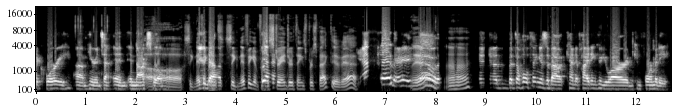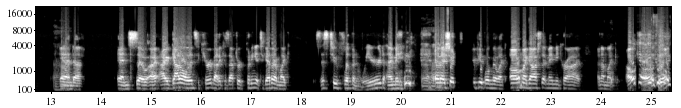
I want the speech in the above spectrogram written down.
a quarry um, here in, ta- in in Knoxville. Oh, significant, And, uh, significant from yeah. a Stranger Things perspective. Yeah, Hey, there you yeah. go. Uh huh. And, uh, but the whole thing is about kind of hiding who you are and conformity. Uh-huh. and uh, and so I, I got all insecure about it because after putting it together, I'm like, is this too flippin' weird? I mean, Uh-huh. and I showed it to a few people and they're like, "Oh my gosh, that made me cry," and I'm like, "Okay, cool.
